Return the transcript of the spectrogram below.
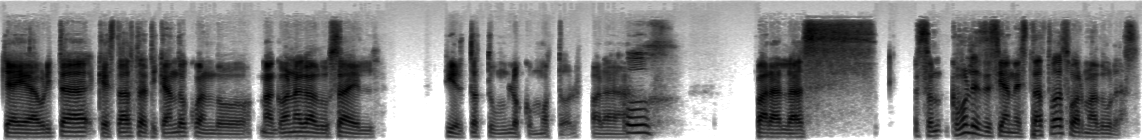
Que ahorita que estabas platicando cuando McGonagall usa el Virtutum Locomotor para, Uf. para las... Son, ¿Cómo les decían? ¿Estatuas o armaduras?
